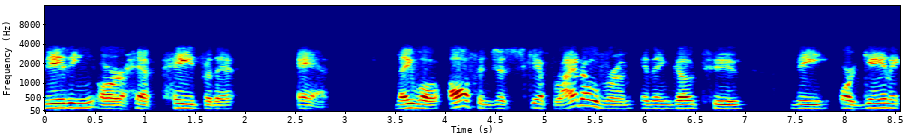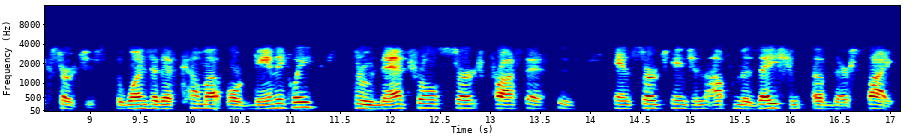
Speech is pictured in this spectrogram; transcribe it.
bidding or have paid for that ad. They will often just skip right over them and then go to the organic searches, the ones that have come up organically through natural search processes and search engine optimization of their site.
